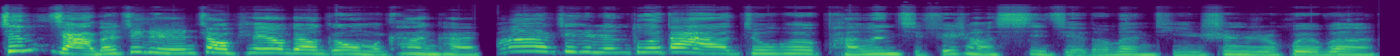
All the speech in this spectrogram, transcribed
真的假的？这个人照片要不要给我们看看啊？这个人多大？就会盘问起非常细节的问题，甚至会问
